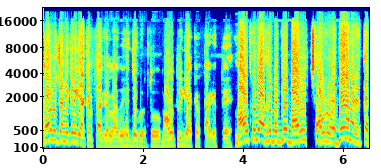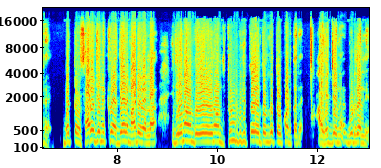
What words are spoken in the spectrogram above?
ಸಾರ್ವಜನಿಕರಿಗೆ ಯಾಕೆ ಅರ್ಥ ಆಗಲ್ಲ ಅದು ಹೆಜ್ಜೆ ಗುರುತು? ಮಾವುತ್ರಿಗೆ ಯಾಕೆ ಅರ್ಥ ಆಗತ್ತೆ? ಮಾವುತರು ಅದ್ರ ಬಗ್ಗೆ ಭಾರಿ ಅವರು ಅಧ್ಯಯನ ಮಾಡಿರ್ತಾರೆ. ಬಟ್ ಸಾರ್ವಜನಿಕರು ಅಧ್ಯಯನ ಮಾಡಿರಲ್ಲ. ಇದೇನೋ ಒಂದು ಏನೋ ಒಂದು ತುಂಡು ಬಿದ್ದಿತ್ತು ಅಂತಂದು ತಿಳ್ಕೊಡ್ತಾರೆ ಆ ಹೆಜ್ಜೆನ ಗುಡದಲ್ಲಿ.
